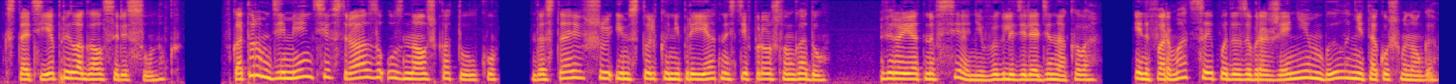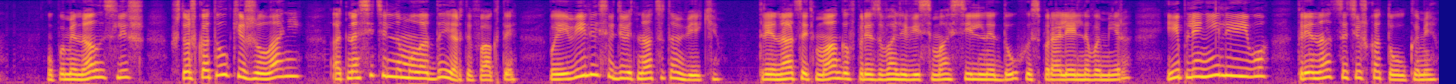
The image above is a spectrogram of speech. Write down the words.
К статье прилагался рисунок, в котором Дементьев сразу узнал шкатулку, доставившую им столько неприятностей в прошлом году. Вероятно, все они выглядели одинаково. Информации под изображением было не так уж много. Упоминалось лишь, что шкатулки желаний — относительно молодые артефакты, появились в XIX веке. Тринадцать магов призвали весьма сильный дух из параллельного мира и пленили его тринадцатью шкатулками.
